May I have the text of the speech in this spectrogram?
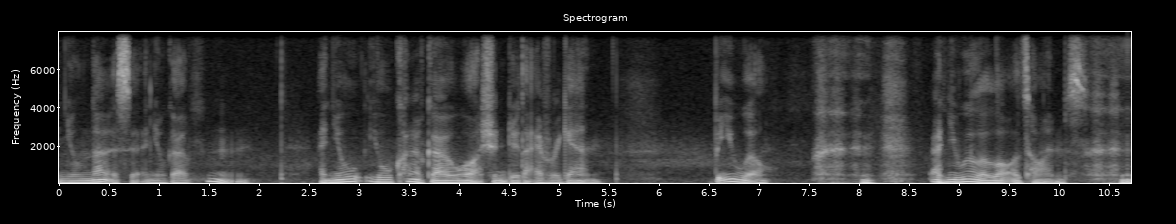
And you'll notice it and you'll go, hmm. And you'll you'll kind of go, well, I shouldn't do that ever again. But you will. and you will a lot of times.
